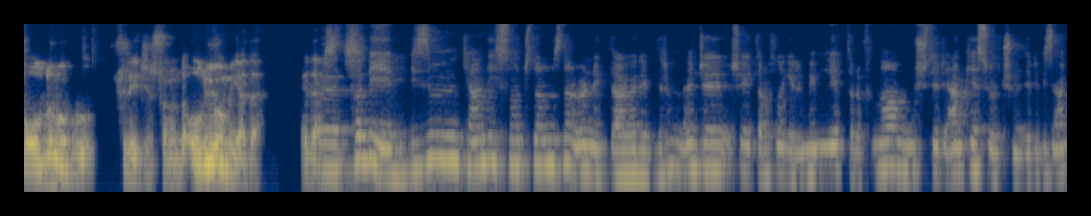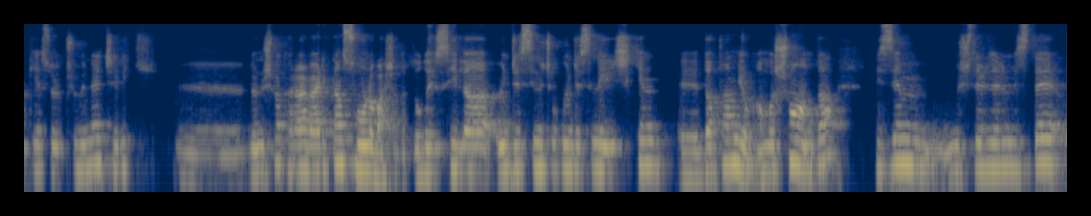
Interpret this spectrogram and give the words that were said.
oldu mu bu sürecin sonunda? Oluyor mu ya da? Edersiniz. Ee, tabii bizim kendi iş sonuçlarımızdan örnekler verebilirim. Önce şey tarafına gelin, memnuniyet tarafına müşteri NPS ölçümleri. Biz NPS ölçümüne çelik e, dönüşme karar verdikten sonra başladık. Dolayısıyla öncesini çok öncesine ilişkin e, datam yok ama şu anda bizim müşterilerimizde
